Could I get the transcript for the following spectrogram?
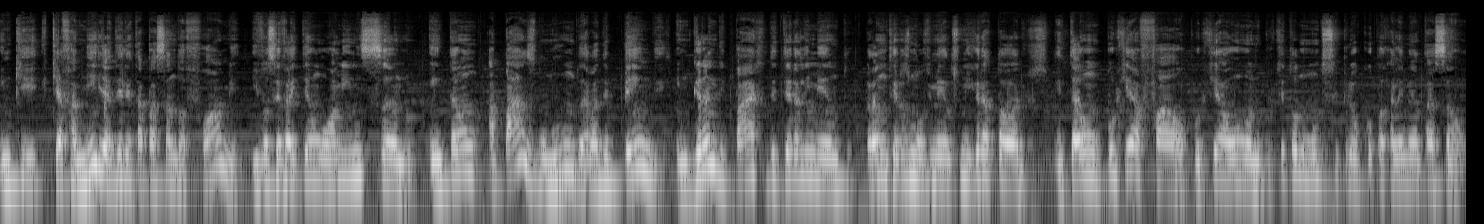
em que, que a família dele está passando fome e você vai ter um homem insano. Então, a paz no mundo, ela depende, em grande parte, de ter alimento, para não ter os movimentos migratórios. Então, por que a FAO, por que a ONU, por que todo mundo se preocupa com a alimentação?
